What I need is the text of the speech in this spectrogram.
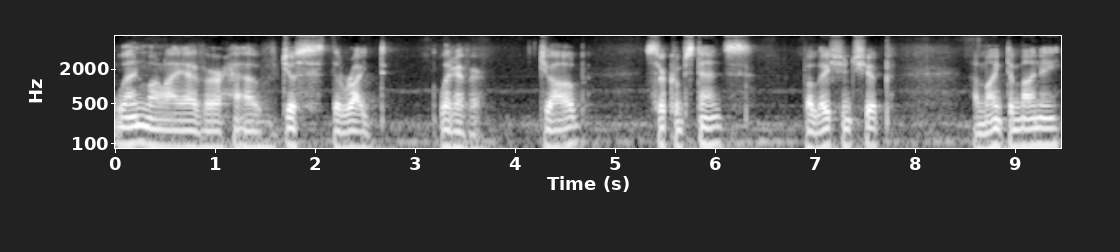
when will I ever have just the right, whatever, job, circumstance, relationship, amount of money,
